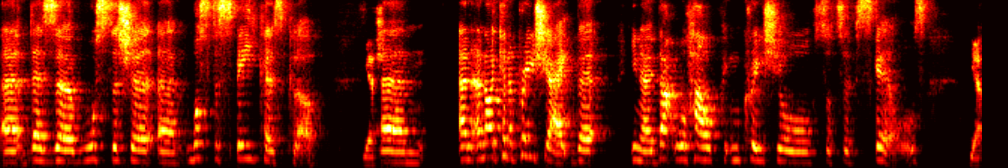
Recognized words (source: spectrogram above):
uh, there's a Worcestershire uh, Worcester Speakers Club. Yes. Um, and and I can appreciate that. You know that will help increase your sort of skills. Yeah.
